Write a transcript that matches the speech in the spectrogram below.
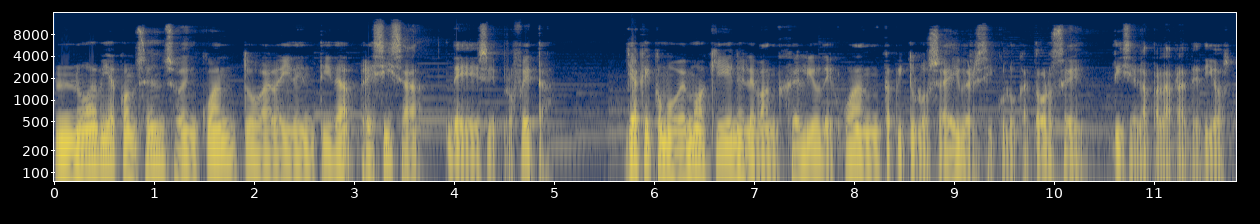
no había consenso en cuanto a la identidad precisa de ese profeta, ya que como vemos aquí en el Evangelio de Juan capítulo 6 versículo 14 dice la palabra de Dios,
